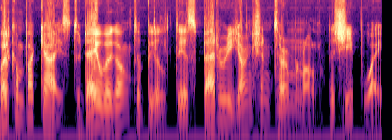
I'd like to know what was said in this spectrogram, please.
Welcome back guys, today we're going to build this battery junction terminal the cheap way.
